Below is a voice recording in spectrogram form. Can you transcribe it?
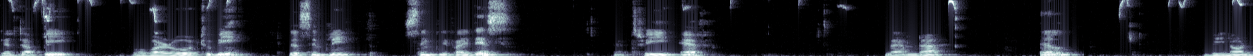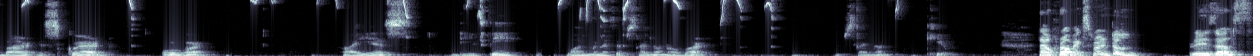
delta p over rho to be just simply simplify this 3f lambda L B naught bar squared over phi s dp 1 minus epsilon over epsilon q. Now from experimental results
